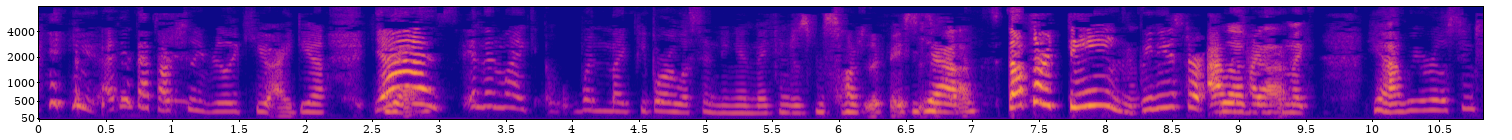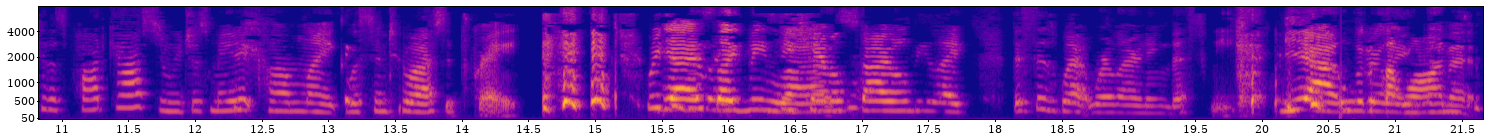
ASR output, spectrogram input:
I think that's actually a really cute idea. Yeah. Yes, and then like when like people are listening and they can just massage their faces. Yeah. That's our thing. We need to start advertising. Like, yeah, we were listening to this podcast and we just made it come. Like, listen to us. It's great. We yes, can do, like we Disney love. Channel style and be like, this is what we're learning this week. Yeah, With literally. the Love it.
